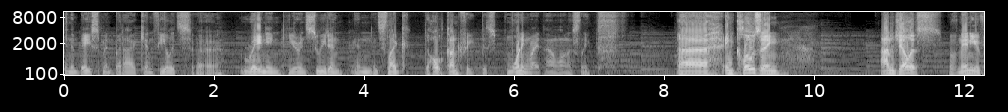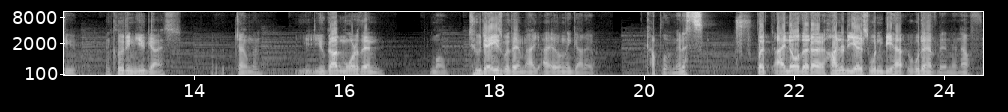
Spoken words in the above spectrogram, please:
in the basement, but I can feel it's uh, raining here in Sweden, and it's like the whole country is mourning right now, honestly. Uh, in closing, I'm jealous of many of you, including you guys, uh, gentlemen. You got more than, well, two days with him. I, I only got a couple of minutes, but I know that a hundred years wouldn't be ha- wouldn't have been enough.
